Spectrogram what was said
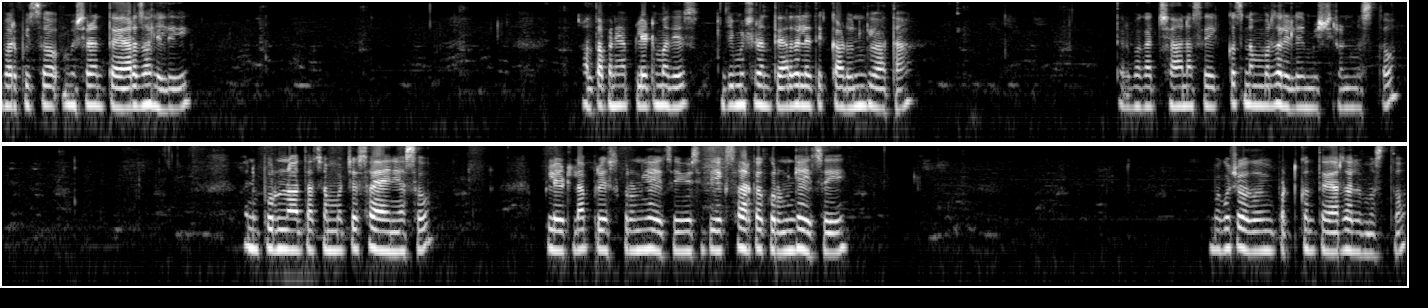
बर्फीचं मिश्रण तयार झालेलं आहे. आता आपण या प्लेटमध्येच जे मिश्रण तयार झालं ते काढून घेऊ आता. तर बघा छान असं एकच नंबर झालेलं आहे मिश्रण मस्त. आणि पूर्ण आता चम्मचच्या सहाय्याने असं प्लेटला प्रेस करून घ्यायचं आहे. व्यवस्थित एकसारखं करून घ्यायचं आहे. बघू शकता मी पटकन तयार झालं मस्त.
